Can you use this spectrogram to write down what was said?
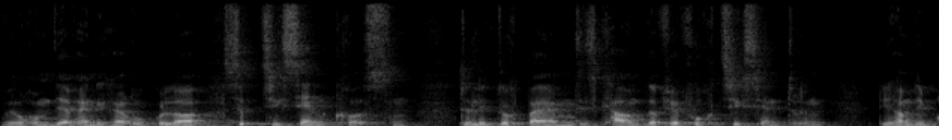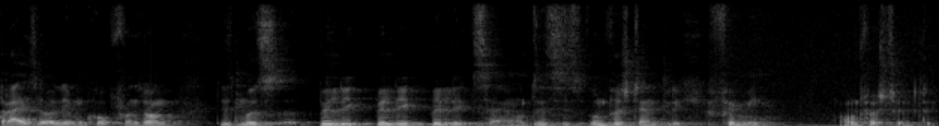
warum darf eigentlich ein Rucola 70 Cent kosten? Da liegt doch beim Discounter für 50 Cent drin. Die haben die Preise alle im Kopf und sagen, das muss billig, billig, billig sein. Und das ist unverständlich für mich. Unverständlich.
